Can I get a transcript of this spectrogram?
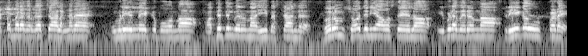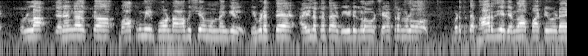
കട്ടമര കറുകച്ചാൽ അങ്ങനെ കുമളിയിലേക്ക് പോകുന്ന മധ്യത്തിൽ വരുന്ന ഈ ബസ് സ്റ്റാൻഡ് വെറും ശോചനീയാവസ്ഥയിൽ ഇവിടെ വരുന്ന സ്ത്രീകൾ ഉൾപ്പെടെ ഉള്ള ജനങ്ങൾക്ക് ബാത്റൂമിൽ പോകേണ്ട ആവശ്യമുണ്ടെങ്കിൽ ഇവിടുത്തെ അയലക്കത്തെ വീടുകളോ ക്ഷേത്രങ്ങളോ ഇവിടുത്തെ ഭാരതീയ ജനതാ പാർട്ടിയുടെ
